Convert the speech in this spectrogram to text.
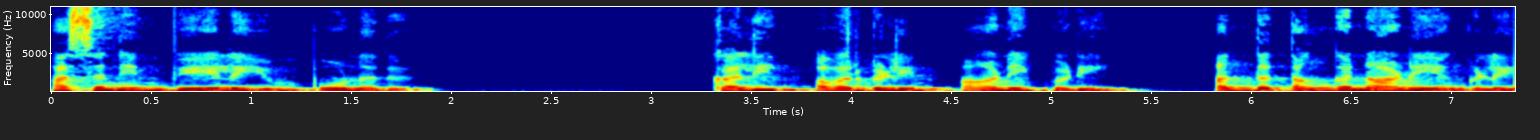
ஹசனின் வேலையும் போனது. கலீப் அவர்களின் ஆணைப்படி அந்த தங்க நாணயங்களை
